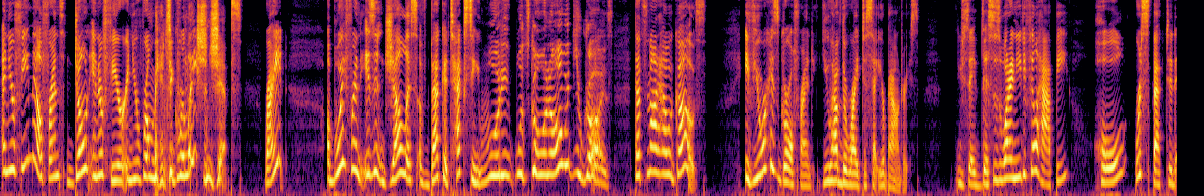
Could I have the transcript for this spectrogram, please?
and your female friends don't interfere in your romantic relationships right? A boyfriend isn't jealous of Becca texting, you, what's going on with you guys? That's not how it goes. If you're his girlfriend, you have the right to set your boundaries. You say, This is what I need to feel happy, whole, respected,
